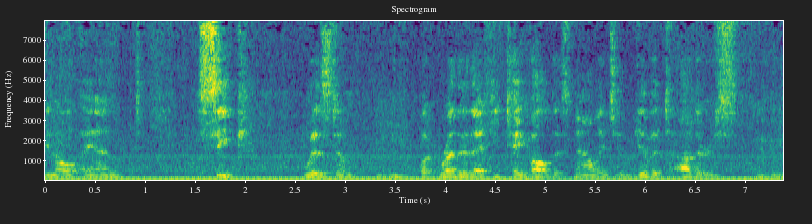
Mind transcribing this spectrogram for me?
you know, and seek wisdom, mm-hmm. but rather that he take all this knowledge and give it to others mm-hmm.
